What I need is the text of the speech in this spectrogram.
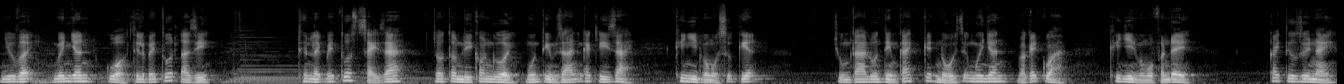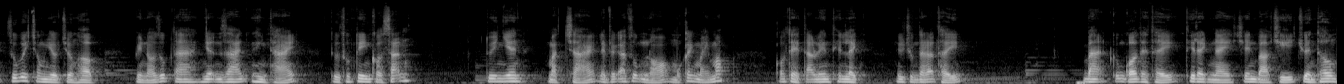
Như vậy, nguyên nhân của thiên lệch bế tuốt là gì? Thiên lệch bế tuốt xảy ra do tâm lý con người muốn tìm ra những cách lý giải khi nhìn vào một sự kiện. Chúng ta luôn tìm cách kết nối giữa nguyên nhân và kết quả khi nhìn vào một vấn đề. Cách tư duy này giúp ích trong nhiều trường hợp vì nó giúp ta nhận ra những hình thái từ thông tin có sẵn. Tuy nhiên, mặt trái là việc áp dụng nó một cách máy móc có thể tạo nên thiên lệch như chúng ta đã thấy. Bạn cũng có thể thấy thiên lệch này trên báo chí truyền thông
